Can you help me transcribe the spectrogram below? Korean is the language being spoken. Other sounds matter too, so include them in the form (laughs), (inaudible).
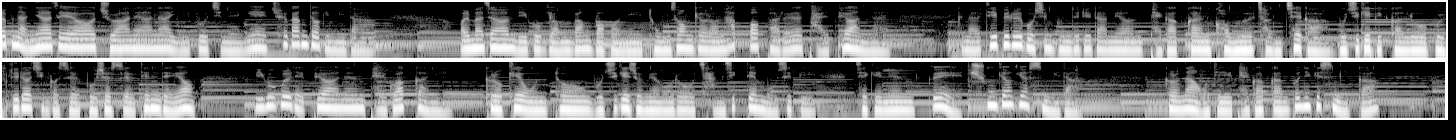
여러분 안녕하세요. 주안의 하나 2부 진행의 최강덕입니다. 얼마 전 미국 연방법원이 동성결혼 합법화를 발표한 날 그날 TV를 보신 분들이라면 백악관 건물 전체가 무지개 빛깔로 물들여진 것을 보셨을 텐데요. 미국을 대표하는 백악관이 그렇게 온통 무지개 조명으로 장식된 모습이 제게는 꽤 충격이었습니다. 그러나 어디 백악관 뿐이겠습니까?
